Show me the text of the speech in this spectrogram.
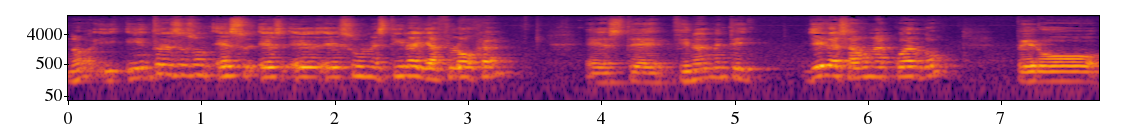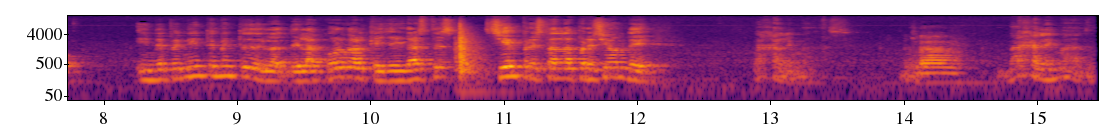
¿No? Y, y entonces es un, es, es, es, es un estira y afloja. Este, finalmente llegas a un acuerdo, pero independientemente de la- del acuerdo al que llegaste, siempre está la presión de bájale más. ¿no? Claro. bájale más. ¿no?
